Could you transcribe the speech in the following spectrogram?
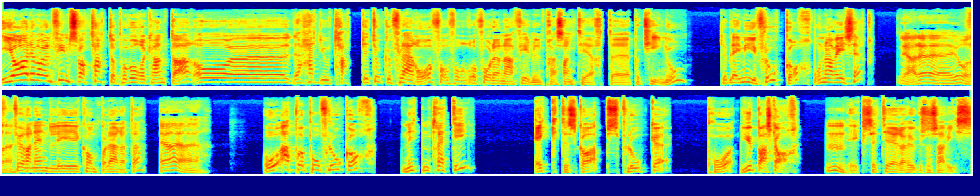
Ja, det var en film som var tatt opp på våre kanter, og eh, det, hadde jo tatt, det tok jo flere år for, for å få denne filmen presentert eh, på kino. Det ble mye floker underveis her, Ja, det gjorde det. før han endelig kom på lerretet. Ja, ja, ja. Og apropos floker, 1930. Ekteskapsfloke på Djupaskar. Mm. Jeg siterer Haugesunds Avis.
